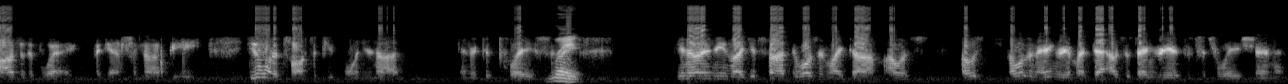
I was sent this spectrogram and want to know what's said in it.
positive way, I guess, and not be, you don't want to talk to people when you're not in a good place. Right. You know what I mean? Like, it's not, it wasn't like, um, I was, I was, I wasn't angry at my dad. I was just angry at the situation and,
